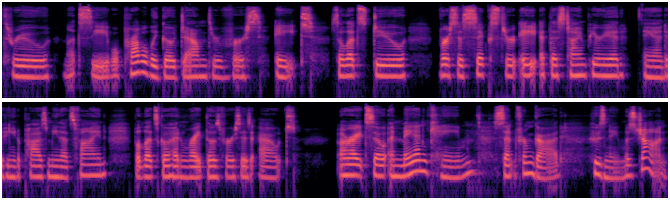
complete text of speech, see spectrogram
through, let's see, we'll probably go down through verse eight. So let's do verses six through eight at this time period. And if you need to pause me, that's fine. But let's go ahead and write those verses out. All right, so a man came sent from God whose name was John.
